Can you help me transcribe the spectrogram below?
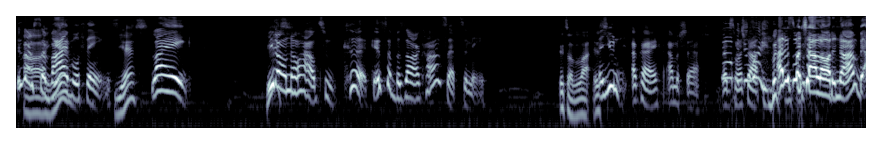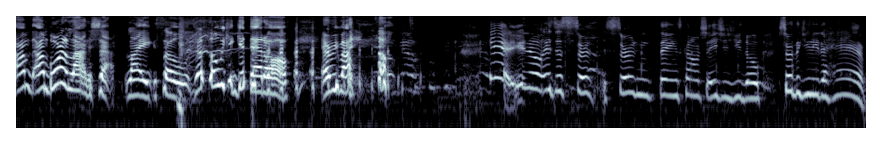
These are Uh, yeah. survival things. Yes. Like you don't know how to cook. It's a bizarre concept to me. It's a lot. It's, And you okay? I'm a chef. I No, just want y'all. right, but- I just want y'all all to know I'm I'm I'm borderline a chef. Like so, just so we can get that off. Everybody knows. Yeah, you know, it's just certain certain things, conversations, you know, certain things you need to have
